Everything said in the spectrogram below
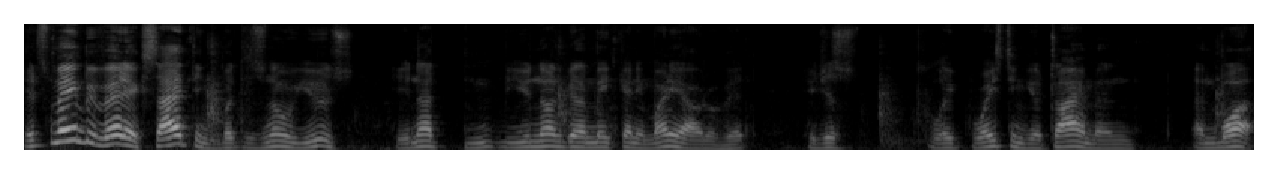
It's maybe very exciting, but it's no use. You're not you're not gonna make any money out of it. You're just like wasting your time and and what?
